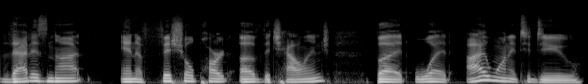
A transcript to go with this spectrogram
That is not an official part of the challenge, but what I wanted to do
